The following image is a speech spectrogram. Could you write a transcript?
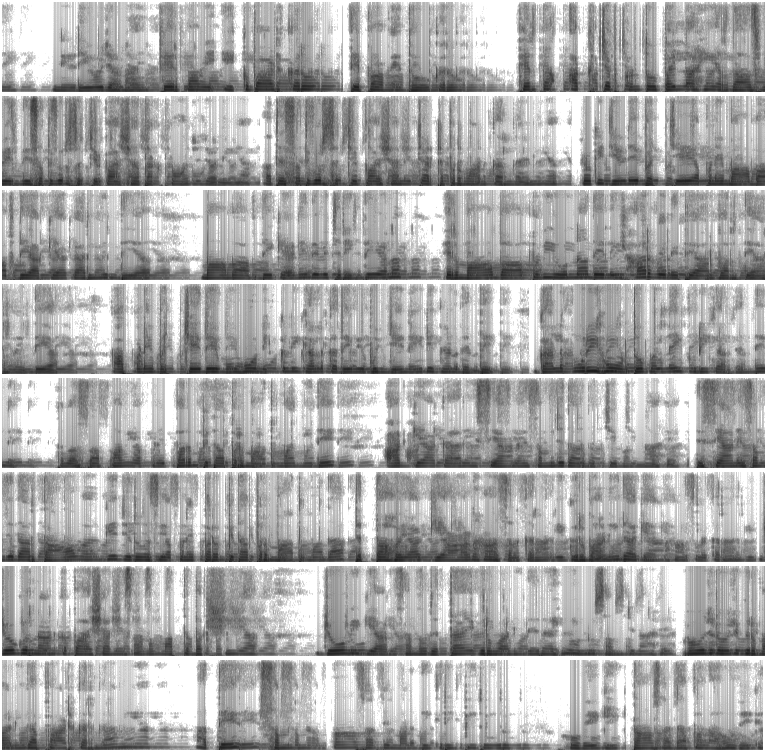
ਨੇੜੇ ਹੋ ਜਾਣਾ ਹੈ। ਫਿਰ ਭਾਵੇਂ ਇੱਕ ਪਾਠ ਕਰੋ ਤੇ ਭਾਵੇਂ ਦੋ ਕਰੋ। ਫਿਰ ਤਾਂ ਅੱਖ ਝਪਕਣ ਤੋਂ ਪਹਿਲਾਂ ਹੀ ਅਰਦਾਸ ਬੇਨਤੀ ਸਤਿਗੁਰ ਸੱਚੇ ਪਾਤਸ਼ਾਹ ਤੱਕ ਪਹੁੰਚ ਜਾਣੀ ਆ ਅਤੇ ਸਤਿਗੁਰ ਸੱਚੇ ਪਾਤਸ਼ਾਹ ਨੇ ਝੱਟ ਪ੍ਰਵਾਨ ਕਰ ਲੈਣੀ ਆ। ਕਿਉਂਕਿ ਜਿਹੜੇ ਬੱਚੇ ਆਪਣੇ ਮਾਂ-ਬਾਪ ਦੇ ਆਗਿਆਕਾਰੀ ਹੁੰਦੇ ਆ, ਮਾਂ-ਬਾਪ ਦੇ ਕਹਿਣੇ ਦੇ ਵਿੱਚ ਰਹਿੰਦੇ ਆ ਨਾ, ਫਿਰ ਮਾਂ-ਬਾਪ ਵੀ ਉਹਨਾਂ ਦੇ ਲਈ ਹਰ ਵੇਲੇ ਤਿਆਰ ਬਰ ਤਿਆਰ ਰਹਿੰਦੇ ਆ। ਆਪਣੇ ਬੱਚੇ ਦੇ ਮੂੰਹੋਂ ਨਿਕਲੀ ਗੱਲ ਕਦੇ ਵੀ ਪੁੰਜੇ ਨਹੀਂ ਡਿੱਗਣ ਦਿੰਦੇ। ਗੱਲ ਪੂਰੀ ਹੋਣ ਤੋਂ ਪਹਿਲਾਂ ਹੀ ਪੂਰੀ ਕਰ ਦਿੰਦੇ ਨੇ। ਤਾਂ ਬਸ ਆਪਾਂ ਵੀ ਆਪਣੇ ਪਰਮ ਪਿਤਾ ਪਰਮਾਤਮਾ ਜੀ ਦੇ ਆਗਿਆਕਾਰੀ ਸਿਆਣੇ ਸਮਝਦਾਰ ਬੱਚੇ ਬਣਨਾ ਹੈ। ਤੇ ਸਿਆਣੇ ਸਮਝਦਾਰ ਤਾਂ ਹੋਵਾਂਗੇ ਜਦੋਂ ਅਸੀਂ ਆਪਣੇ ਪਰਮ ਪਿਤਾ ਪਰਮਾਤਮਾ ਦਾ ਦਿੱਤਾ ਹੋਇਆ ਗਿਆਨ ਹਾਸਲ ਕਰਾਂਗੇ, ਗੁਰਬਾਣੀ ਦਾ ਗਿਆਨ ਹਾਸਲ ਕਰਾਂਗੇ। ਜੋ ਗੁਰੂ ਨਾਨਕ ਪਾਤਸ਼ਾਹ ਨੇ ਸਾਨੂੰ ਮੱਤ ਬਖਸ਼ੀ ਆ ਜੋ ਵੀ ਗਿਆਨ ਸਾਨੂੰ ਦਿੱਤਾ ਹੈ, ਗੁਰਬਾਣੀ ਦੇ ਰਾਹੀਂ ਉਹਨੂੰ ਸਮਝਣਾ ਹੈ। ਰੋਜ਼-ਰੋਜ਼ ਗੁਰਬਾਣੀ ਦਾ ਪਾਠ ਕਰਨਾ ਵੀ ਆ ਅਤੇ ਸਮਝਣਾ ਤਾਂ ਸਾਡੇ ਮਨ ਦੀ ਗਰੀਬੀ ਦੂਰ ਹੋਵੇਗੀ, ਤਾਂ ਸਾਡਾ ਭਲਾ ਹੋਵੇਗਾ।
